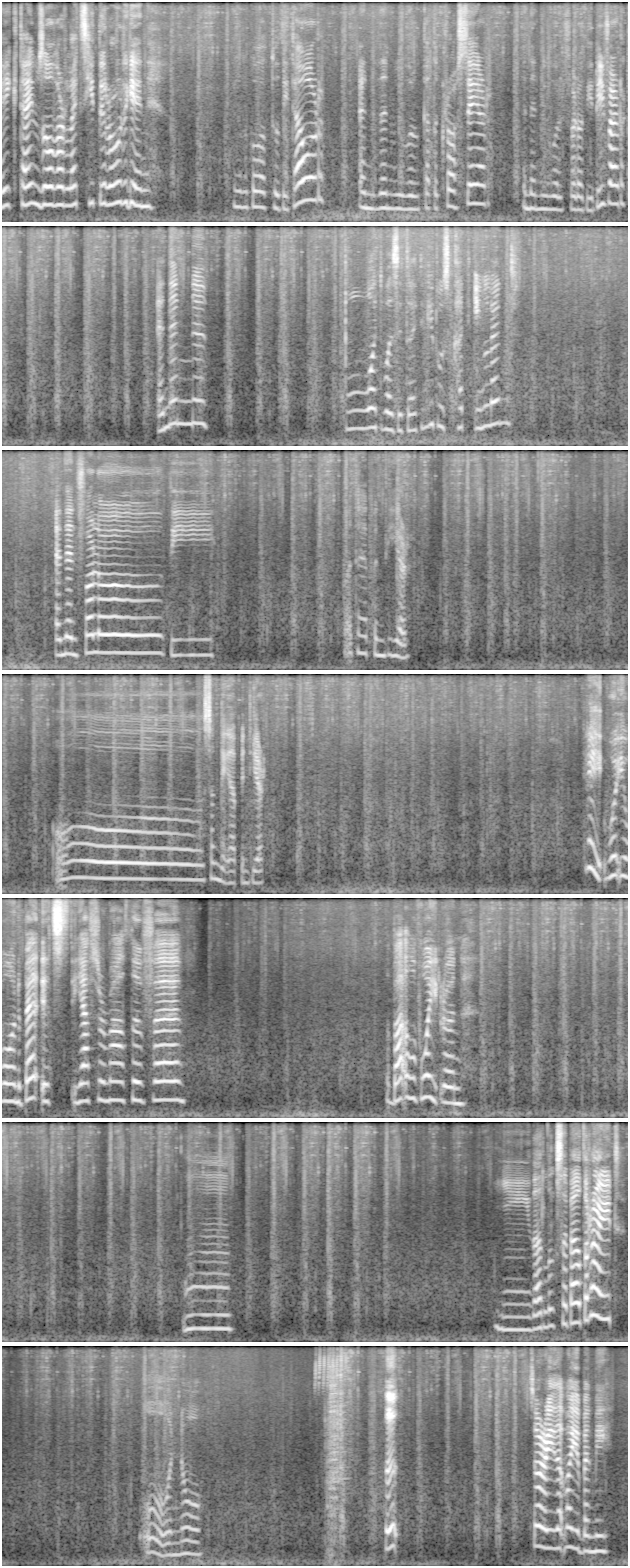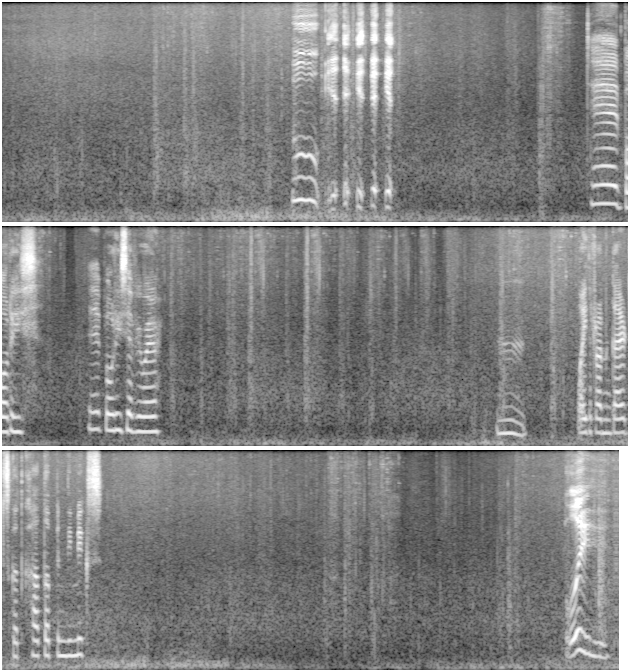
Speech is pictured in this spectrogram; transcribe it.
Break time's over, let's hit the road again. We'll go up to the tower, and then we will cut across there, and then we will follow the river. And then... Uh, what was it? I think it was cut inland. And then follow the... What happened here? Oh, something happened here. Great, what you want to bet? It's the aftermath of uh, the Battle of Whiterun. Hmm. Yeah, that looks about right. Oh no. Uh. Sorry, that might have been me. Ooh, it, it, it, it. Dead bodies. Dead bodies everywhere. Hmm. Whiterun guards got caught up in the mix. Oi!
